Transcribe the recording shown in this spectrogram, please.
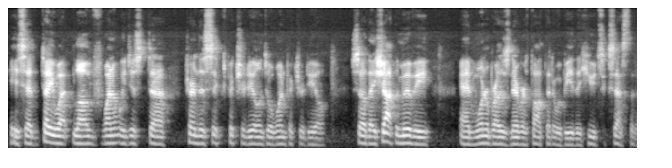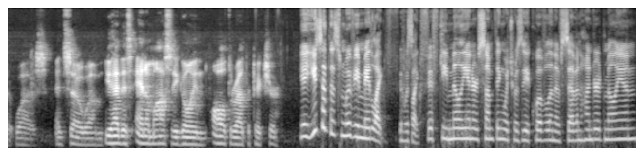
he said tell you what love why don't we just uh, turn this six picture deal into a one picture deal? So they shot the movie, and Warner Brothers never thought that it would be the huge success that it was. And so um, you had this animosity going all throughout the picture. Yeah, you said this movie made like it was like 50 million or something, which was the equivalent of 700 million.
